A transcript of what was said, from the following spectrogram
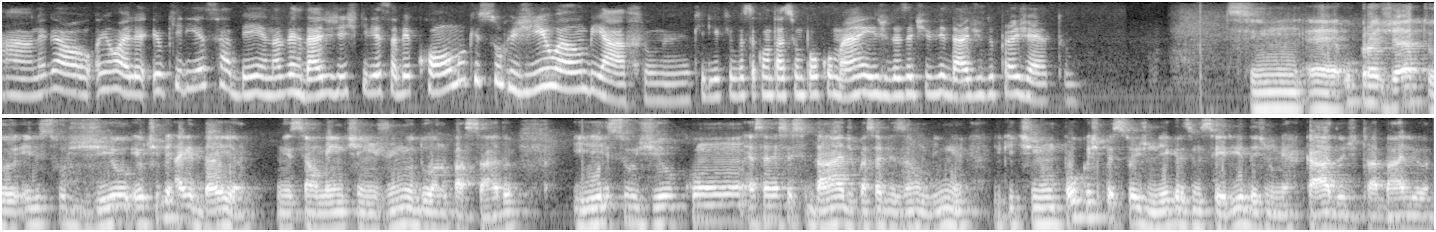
Ah, legal. E olha, eu queria saber, na verdade, a gente queria saber como que surgiu a Ambiafro, né? Eu queria que você contasse um pouco mais das atividades do projeto. Sim, é, o projeto ele surgiu, eu tive a ideia inicialmente em junho do ano passado e ele surgiu com essa necessidade, com essa visão minha de que tinham poucas pessoas negras inseridas no mercado de trabalho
